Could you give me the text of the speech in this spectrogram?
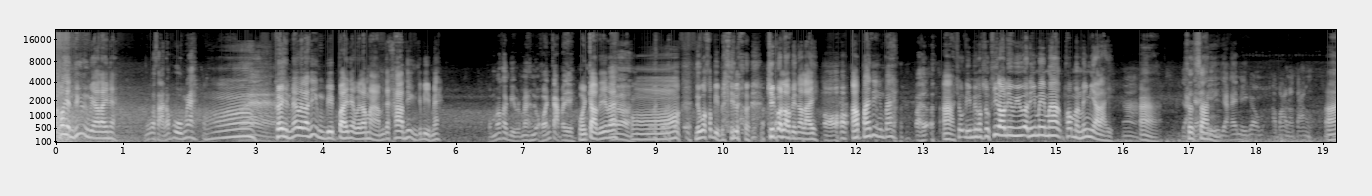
เขาเห็นที่หนึ่งเป็นอะไรเนี่ยนึกว่าสารน้ำภูมิไงอ๋อแหมเคยเห็นไหมเวลาที่อื่นบีบไปเนี่ยเวลาหมามันจะข้ามที่อื่นจะบีบไหมผมไม่ค่อยบีบมันหวนกลับไปดิ หวนกลับใช่ไหมเอออ๋อ๋อ นึกว่าเขาบีบได้เลยคิดว่าเราเป็นอะไร อ๋อเอาไปที่อื่นไป ไปเถอะอ่าโชคดีมีความสุขที่เรารีวิวอันนี้ไม่มากเพราะมันไม่มีอะไร อ่าอ่าอยากให้ สั้นมีอยากให้มีก็เอาบ้านมาตั้ง อ่า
